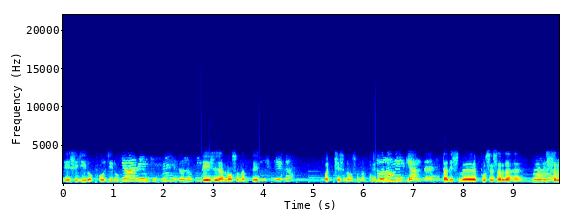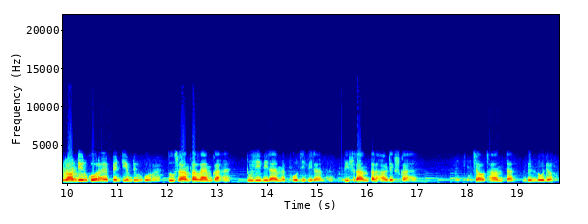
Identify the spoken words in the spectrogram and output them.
A C zero four zero क्या रेंज है दोनों की? तेईस हज़ार नौ सौ नब्बे। पच्चीस नौ सौ नब्बे। दोनों में क्या अंतर है? सर इसमें प्रोसेसर का है सिमरॉन ड्यूल कोर है पेंटियम ड्यूल कोर है। दूसरा अंतर रैम का है टू जी बी रैम है फोर जी बी रैम है। तीसरा अंतर हार्ड डिस्क का है। चौथा अंतर विंडोज़ और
